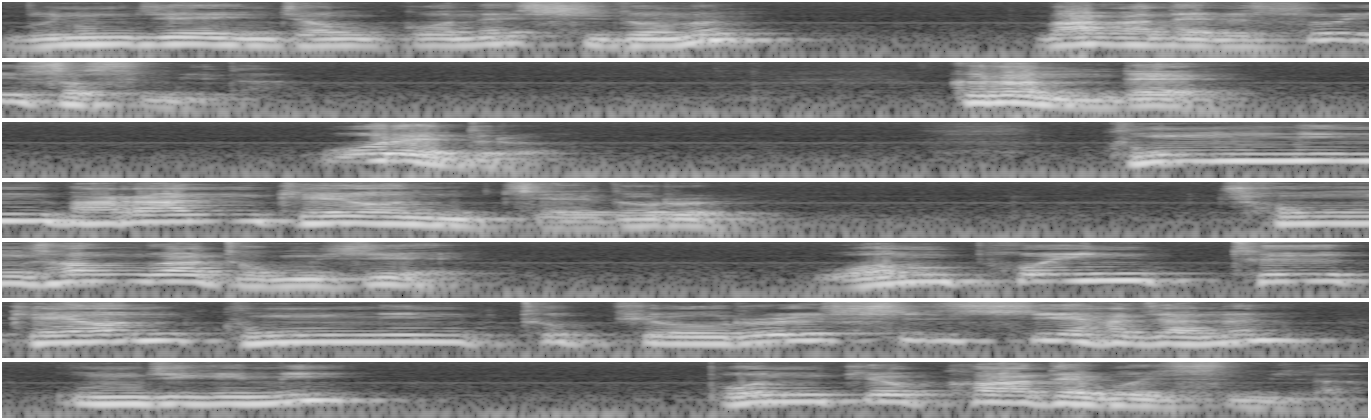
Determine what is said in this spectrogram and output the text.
문재인 정권의 시도는 막아낼 수 있었습니다. 그런데 올해 들어 국민 발안 개헌 제도를 총선과 동시에 원포인트 개헌 국민 투표를 실시하자는 움직임이 본격화되고 있습니다.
